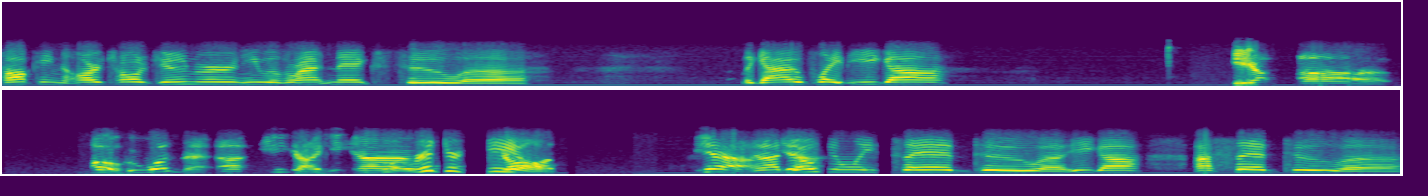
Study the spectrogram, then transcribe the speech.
talking to Arch Hall Jr., and he was right next to uh the guy who played Eegah. Yep. Uh, oh, who was that? Uh, Eegah. He. Uh, Richard Kiel. John. Yeah. And I yeah. jokingly said to uh, Eegah, I said to uh,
